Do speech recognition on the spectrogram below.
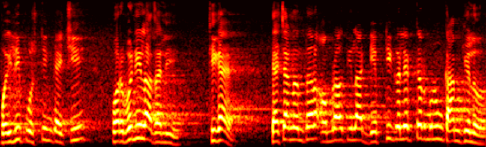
पहिली पोस्टिंग त्याची परभणीला झाली. ठीक आहे? त्याच्यानंतर अमरावतीला डेप्टी कलेक्टर म्हणून काम केलं.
